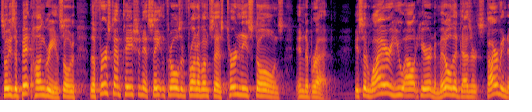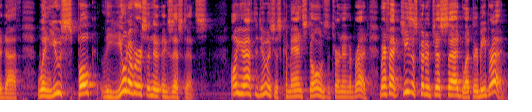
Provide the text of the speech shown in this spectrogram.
So he's a bit hungry. And so the first temptation that Satan throws in front of him says, Turn these stones into bread. He said, Why are you out here in the middle of the desert starving to death when you spoke the universe into existence? All you have to do is just command stones to turn into bread. Matter of fact, Jesus could have just said, Let there be bread,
